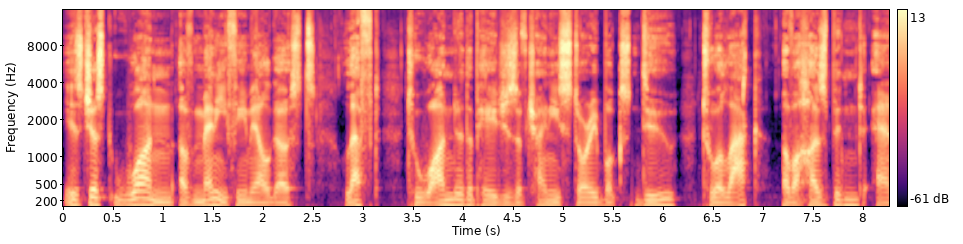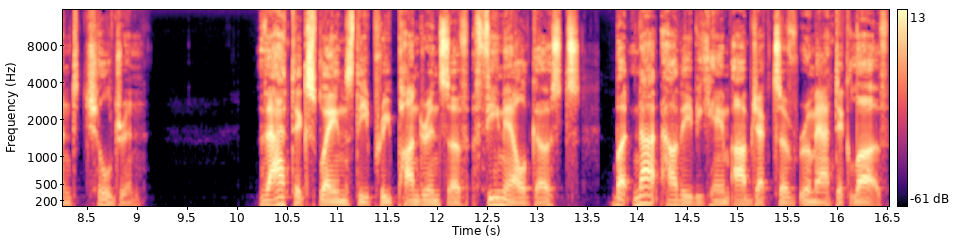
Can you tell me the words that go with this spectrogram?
is just one of many female ghosts left to wander the pages of Chinese storybooks due to a lack of a husband and children. That explains the preponderance of female ghosts, but not how they became objects of romantic love.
